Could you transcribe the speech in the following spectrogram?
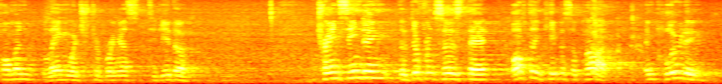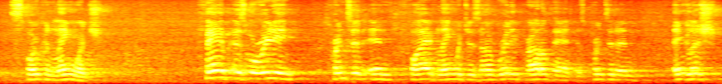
common language to bring us together. Transcending the differences that often keep us apart, including spoken language. Fab is already printed in five languages, and I'm really proud of that. It's printed in English,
